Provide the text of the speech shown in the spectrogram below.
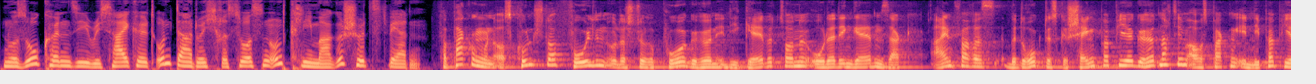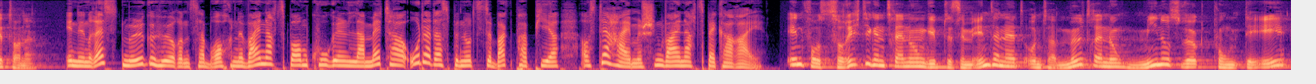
Nur so können sie recycelt und dadurch Ressourcen und Klima geschützt werden. Verpackungen aus Kunststoff, Folien oder Styropor gehören in die gelbe Tonne oder den gelben Sack. Einfaches, bedrucktes Geschenkpapier gehört nach dem Auspacken in die Papiertonne. In den Restmüll gehören zerbrochene Weihnachtsbaumkugeln, Lametta oder das benutzte Backpapier aus der heimischen Weihnachtsbäckerei. Infos zur richtigen Trennung gibt es im Internet unter mülltrennung-wirkt.de.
